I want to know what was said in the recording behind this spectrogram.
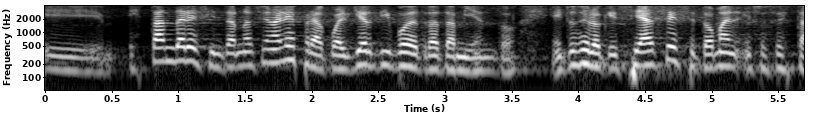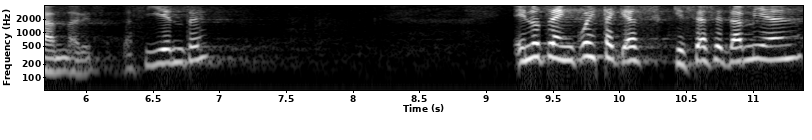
eh, estándares internacionales para cualquier tipo de tratamiento. Entonces lo que se hace se toman esos estándares. La siguiente. En otra encuesta que, se hace también,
